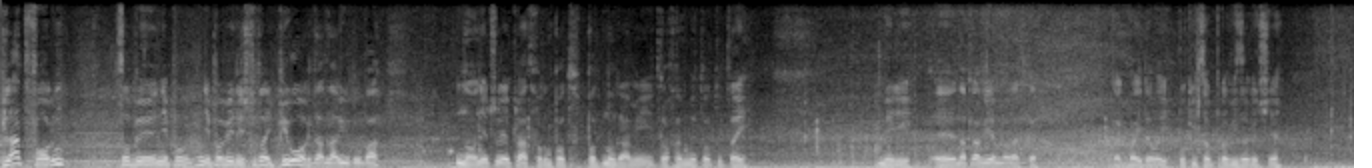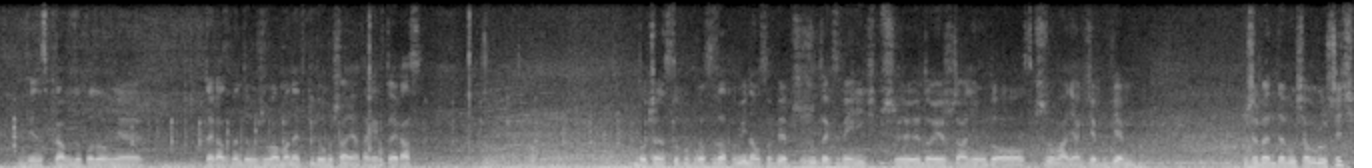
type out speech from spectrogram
platform, co by nie, po, nie powiedzieć tutaj piworda dla YouTube'a. No, nie czuję platform pod, pod nogami i trochę mnie to tutaj myli. E, naprawiłem manetkę, tak by the way, póki co prowizorycznie, więc prawdopodobnie teraz będę używał manetki do ruszania, tak jak teraz. Bo często po prostu zapominam sobie przerzutek zmienić przy dojeżdżaniu do skrzyżowania, gdzie wiem, że będę musiał ruszyć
